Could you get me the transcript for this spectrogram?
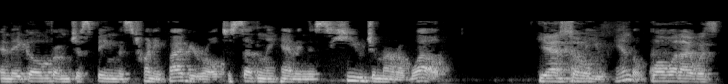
And they go from just being this 25 year old to suddenly having this huge amount of wealth. Yeah. So you handle that? Well, what I was,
